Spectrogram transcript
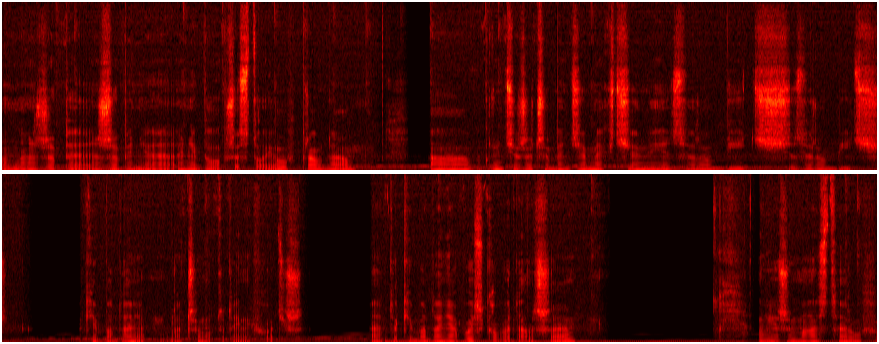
No, Żeby, żeby nie, nie było przestojów, prawda? A w gruncie rzeczy będziemy chcieli zrobić, zrobić takie badania. Dlaczego tutaj mi wchodzisz? E, takie badania wojskowe dalsze. Wieży masterów.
